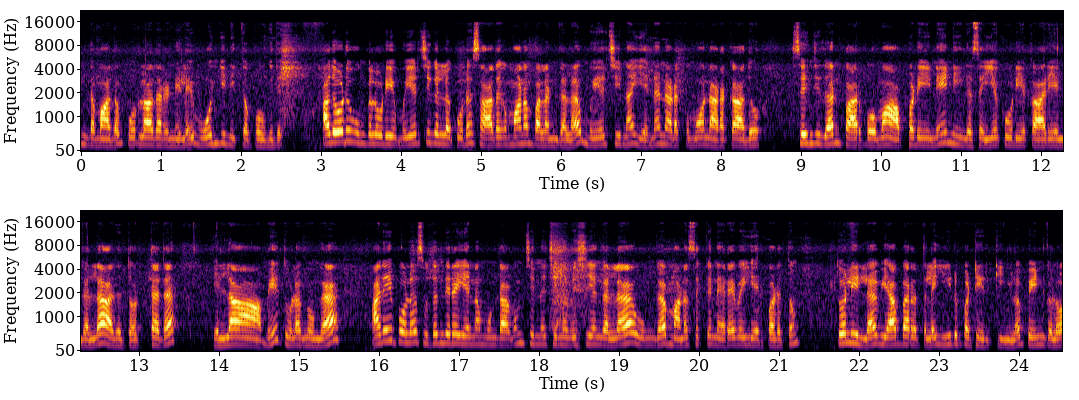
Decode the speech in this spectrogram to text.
இந்த மாதம் பொருளாதார நிலை ஓங்கி நிற்க போகுது. அதோடு உங்களுடைய முயற்சிகளில் கூட சாதகமான பலன்களை முயற்சினா என்ன நடக்குமோ நடக்காதோ செஞ்சு தான் பார்ப்போமா? அப்படின்னே நீங்கள் செய்யக்கூடிய காரியங்களில் அது தொட்டதை எல்லாமே துளங்குங்க. அதே போல் சுதந்திர எண்ணம் உண்டாகும். சின்ன சின்ன விஷயங்களில் உங்கள் மனசுக்கு நிறைவை ஏற்படுத்தும். தொழிலில் வியாபாரத்தில் ஈடுபட்டு இருக்கீங்களோ பெண்களோ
